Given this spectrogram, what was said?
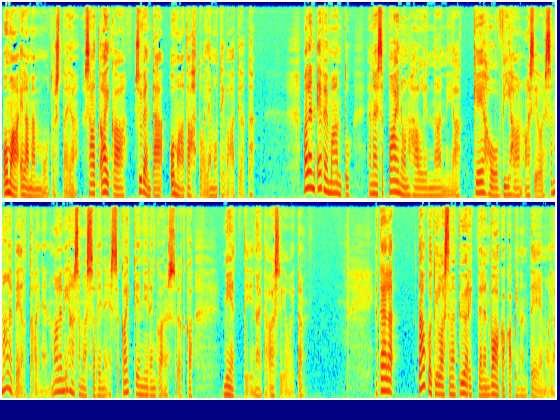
omaa elämänmuutosta ja saat aikaa syventää omaa tahtoa ja motivaatiota. Mä olen Eve Mantu ja näissä painonhallinnan ja kehovihan asioissa mä olen vertainen. Mä olen ihan samassa veneessä kaikkien niiden kanssa, jotka miettii näitä asioita. Ja täällä taukotilassa mä pyörittelen vaakakapinan teemoja,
